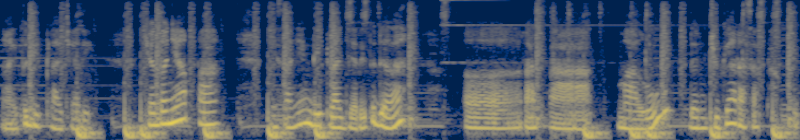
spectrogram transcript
Nah, itu dipelajari. Contohnya apa? Misalnya yang dipelajari itu adalah e, rasa malu dan juga rasa takut,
